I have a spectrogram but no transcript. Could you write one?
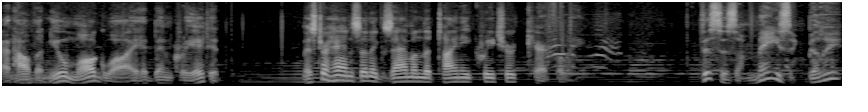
and how the new mogwai had been created. Mr. Hanson examined the tiny creature carefully. This is amazing, Billy.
